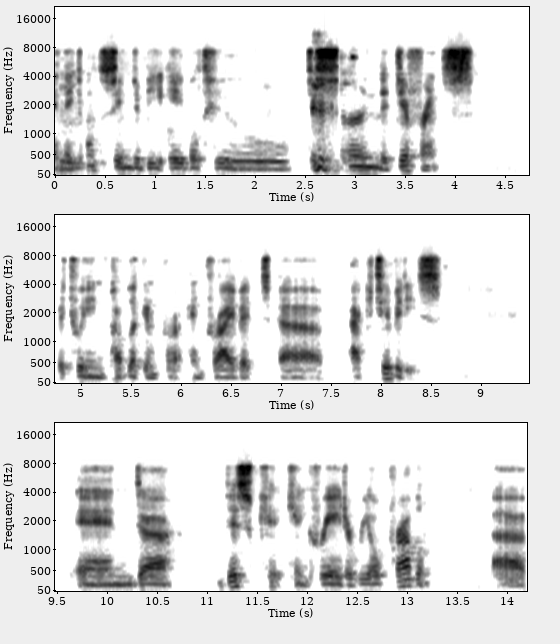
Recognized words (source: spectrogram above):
and mm. they hmm. don't seem to be able to discern the difference between public and, and private uh, activities. And uh, this c- can create a real problem, uh,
